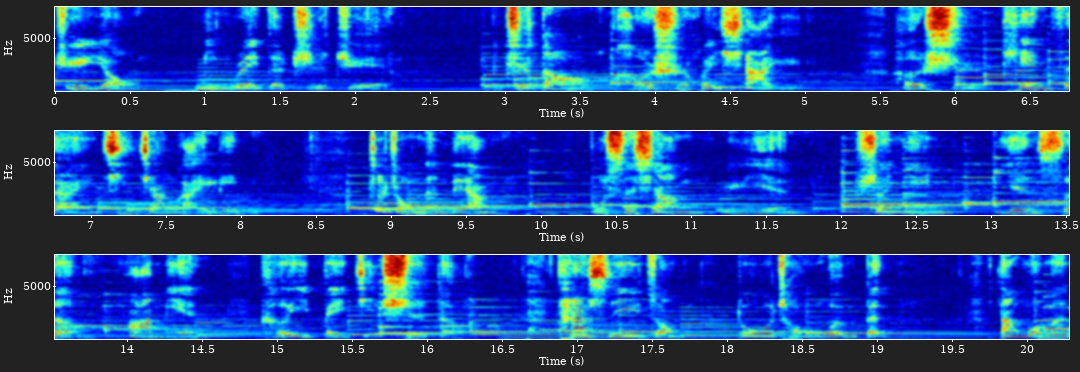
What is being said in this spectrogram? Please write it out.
具有敏锐的直觉，知道何时会下雨，何时天灾即将来临。这种能量不是像语言、声音、颜色、画面可以被解释的，它是一种。多重文本。当我们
